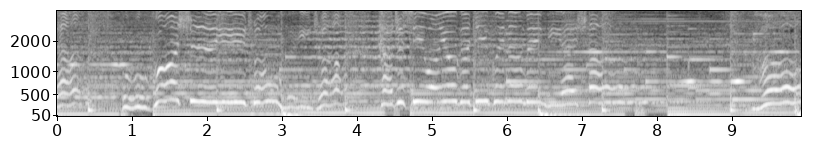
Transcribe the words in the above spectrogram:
样，不过是一种伪装。他只希望有个机会能被你爱上。哦，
